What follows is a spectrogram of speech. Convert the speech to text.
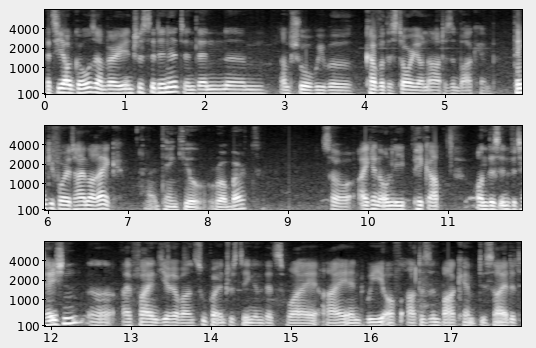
Let's see how it goes. I'm very interested in it, and then um, I'm sure we will cover the story on Artisan Barcamp. Thank you for your time, Arek. Uh, thank you, Robert. So I can only pick up on this invitation. Uh, I find Yerevan super interesting, and that's why I and we of Artisan Barcamp decided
